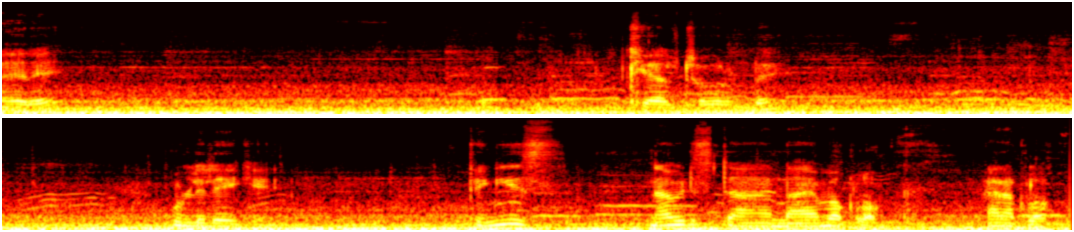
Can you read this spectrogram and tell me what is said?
നേരെ ക്യാബ് ടവറിന്റെ ഉള്ളിലേക്ക്. Thing is now it's nine o'clock nine o'clock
